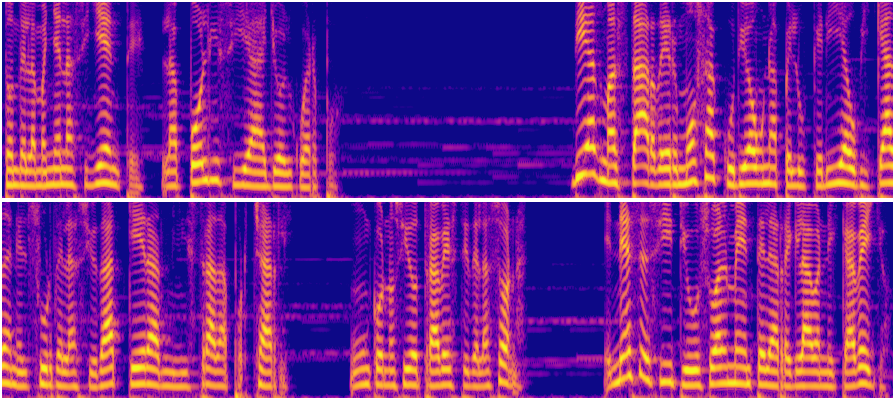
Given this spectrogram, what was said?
donde la mañana siguiente la policía halló el cuerpo. Días más tarde, Hermosa acudió a una peluquería ubicada en el sur de la ciudad que era administrada por Charlie, un conocido travesti de la zona. En ese sitio usualmente le arreglaban el cabello.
